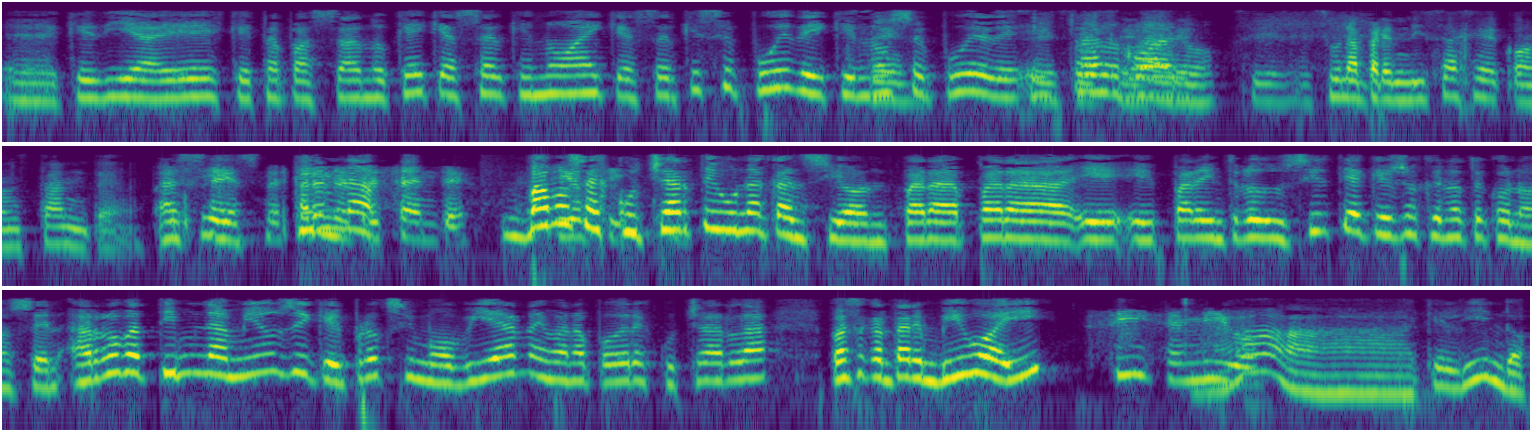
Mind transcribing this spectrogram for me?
eh, qué día es, qué está pasando, qué hay que hacer, qué no hay que hacer, qué se puede y qué no se puede. Sí, es sí, todo sí. raro. Sí, es un aprendizaje constante. Así Sí, es. estar en el presente. Vamos a sí. escucharte una canción para para eh, eh, para introducirte a aquellos que no te conocen. Arroba Timna Music el próximo viernes van a poder escucharla. ¿Vas a cantar en vivo ahí? Sí, en vivo. Ah, qué lindo.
